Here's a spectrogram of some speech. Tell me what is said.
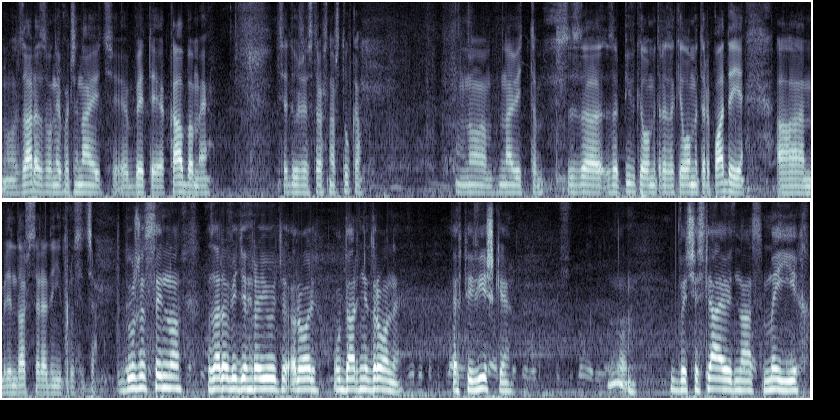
Ну, зараз вони починають е, бити кабами. Це дуже страшна штука. Ну, навіть там за, за пів кілометра, за кілометр падає, а бліндаж всередині труситься. Дуже сильно зараз відіграють роль ударні дрони, FPV-шки. Ну, вичисляють нас, ми їх.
